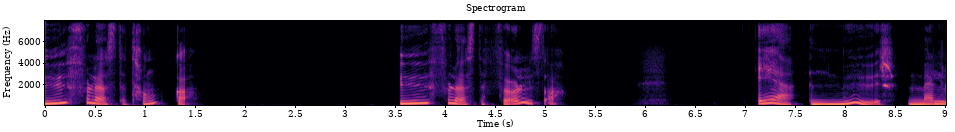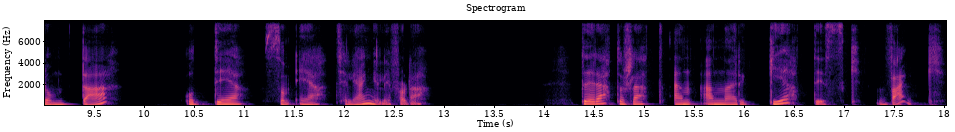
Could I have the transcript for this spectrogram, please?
uforløste tanker, uforløste følelser, er en mur mellom deg og det som er tilgjengelig for deg. Det er rett og slett en energetisk vegg.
